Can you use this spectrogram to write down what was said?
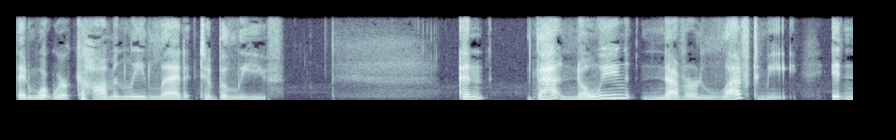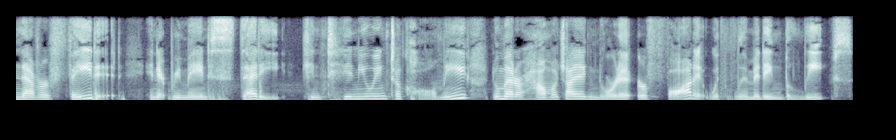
than what we're commonly led to believe. And that knowing never left me. It never faded and it remained steady, continuing to call me no matter how much I ignored it or fought it with limiting beliefs.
